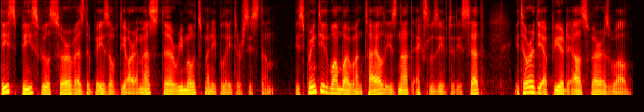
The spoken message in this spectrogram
This piece will serve as the base of the RMS, the remote manipulator system. This printed 1x1 tile is not exclusive to this set, it already appeared elsewhere as well.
